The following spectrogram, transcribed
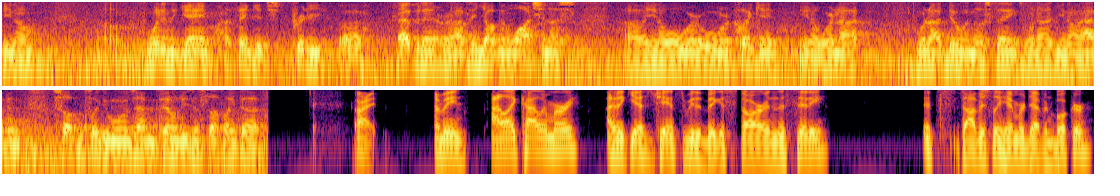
you know, um, winning the game. I think it's pretty uh, evident. I think y'all been watching us. Uh, you know, when we're when we're clicking, you know, we're not we're not doing those things. We're not, you know, having self-inflicted wounds, having penalties and stuff like that. All right. I mean, I like Kyler Murray. I think he has a chance to be the biggest star in this city. It's, it's obviously him or Devin Booker.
